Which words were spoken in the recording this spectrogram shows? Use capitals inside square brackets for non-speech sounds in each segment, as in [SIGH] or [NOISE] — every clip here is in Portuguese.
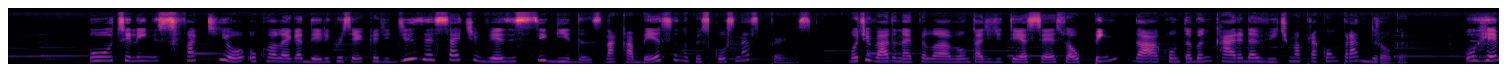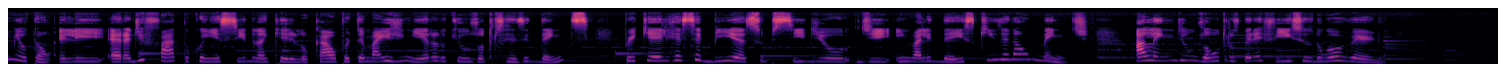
o Tilin esfaqueou o colega dele por cerca de 17 vezes seguidas, na cabeça, no pescoço e nas pernas. Motivado né, pela vontade de ter acesso ao PIN da conta bancária da vítima para comprar droga. O Hamilton, ele era de fato conhecido naquele local por ter mais dinheiro do que os outros residentes, porque ele recebia subsídio de invalidez quinzenalmente, além de uns outros benefícios do governo,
